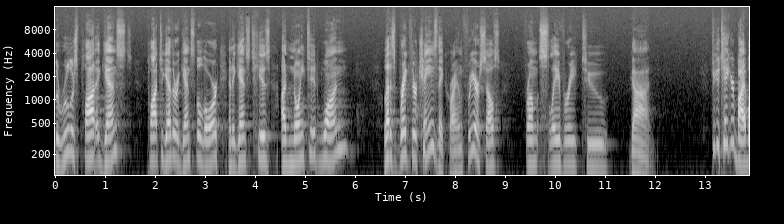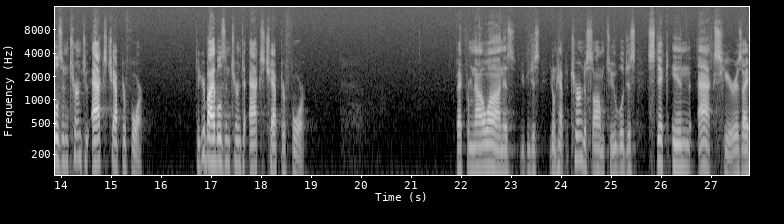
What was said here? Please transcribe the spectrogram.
The rulers plot against plot together against the Lord and against his anointed one. Let us break their chains, they cry, and free ourselves from slavery to God. If you could take your Bibles and turn to Acts chapter 4. Take your Bibles and turn to Acts chapter 4. In fact, from now on, as you can just you don't have to turn to Psalm 2, we'll just stick in Acts here as I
